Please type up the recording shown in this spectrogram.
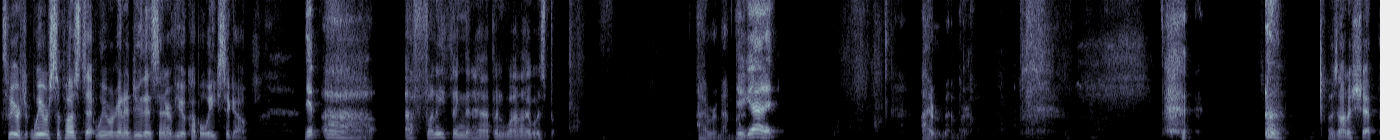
So we were we were supposed to we were going to do this interview a couple weeks ago. Yep. Uh, a funny thing that happened while I was I remember. You got it. I remember. I was on a ship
